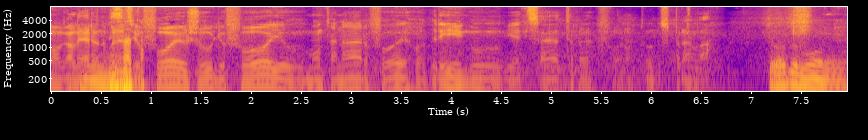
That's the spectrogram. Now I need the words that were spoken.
uma galera do Exato. Brasil foi, o Júlio foi, o Montanaro foi, Rodrigo e etc. Foram todos para lá. Todo mundo.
